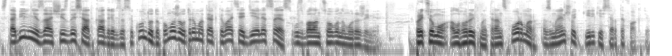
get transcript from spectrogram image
Стабільність за 60 кадрів за секунду допоможе отримати активація DLSS у збалансованому режимі. При цьому алгоритми Transformer зменшують кількість артефактів.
